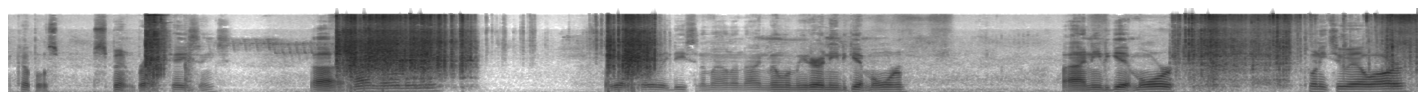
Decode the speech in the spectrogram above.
a couple of spent brass casings. Uh, 9 millimeter. Got a fairly decent amount of 9 millimeter. I need to get more. I need to get more 22 LR.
